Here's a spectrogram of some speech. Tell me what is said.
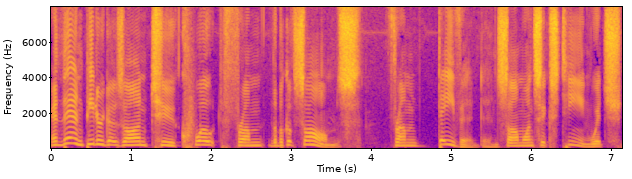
And then Peter goes on to quote from the book of Psalms, from David in Psalm 116, which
